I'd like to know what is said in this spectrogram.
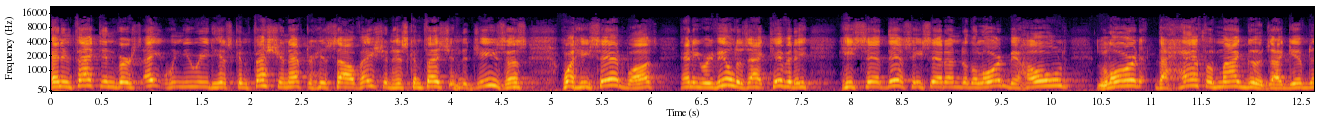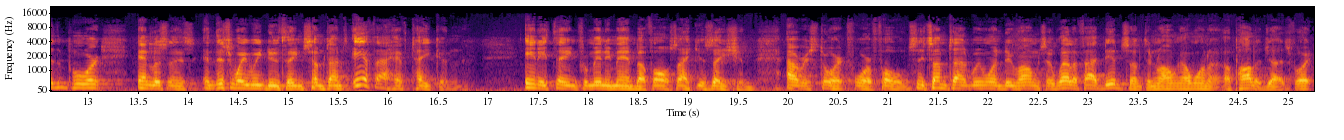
And in fact, in verse 8, when you read his confession after his salvation, his confession to Jesus, what he said was, and he revealed his activity, he said this He said unto the Lord, Behold, Lord, the half of my goods I give to the poor. And listen to this, and this way we do things sometimes. If I have taken anything from any man by false accusation, I restore it fourfold. See, sometimes we want to do wrong and say, well, if I did something wrong, I want to apologize for it.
